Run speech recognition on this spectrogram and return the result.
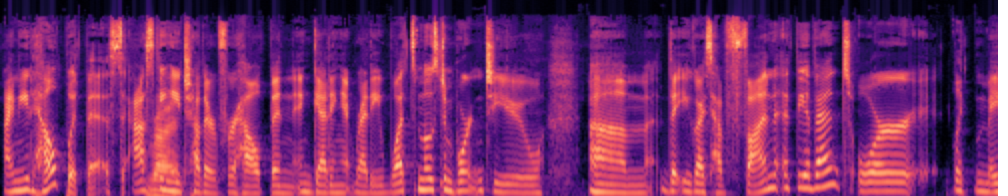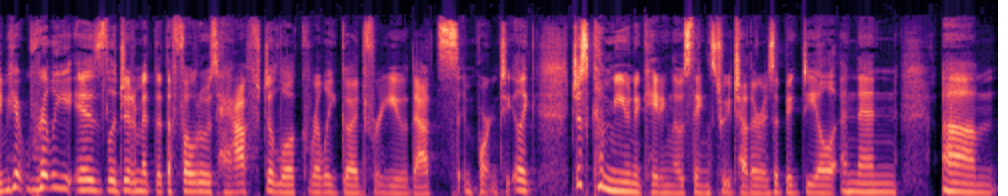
I need help with this, asking Right. each other for help and, and getting it ready. What's most important to you? Um, that you guys have fun at the event, or like maybe it really is legitimate that the photos have to look really good for you. That's important to you. Like just communicating those things to each other is a big deal. And then, um,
